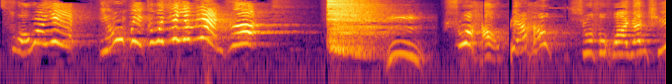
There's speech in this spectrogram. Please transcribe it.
索王爷定会给我爷爷面子。嗯，说好便好。学府花园去之。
